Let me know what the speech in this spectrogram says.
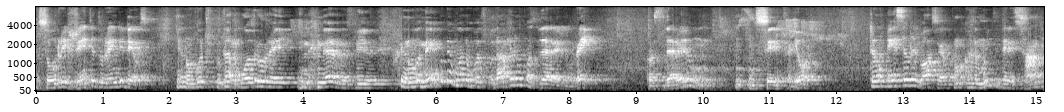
eu sou o regente do reino de Deus. Eu não vou disputar com outro rei, né, meus filhos? Eu não vou, nem com o demônio não vou disputar, porque eu não considero ele um rei. Considero ele um, um, um ser inferior. Então, esse é o negócio, é uma coisa muito interessante.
